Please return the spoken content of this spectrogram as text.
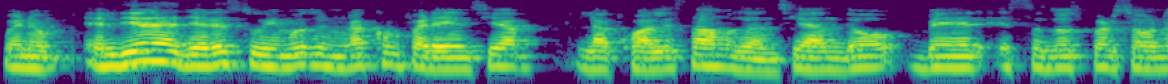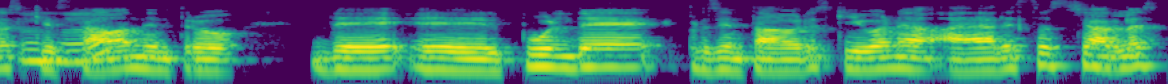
Bueno, el día de ayer estuvimos en una conferencia la cual estábamos ansiando ver estas dos personas que estaban dentro del eh, pool de presentadores que iban a, dar estas charlas.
